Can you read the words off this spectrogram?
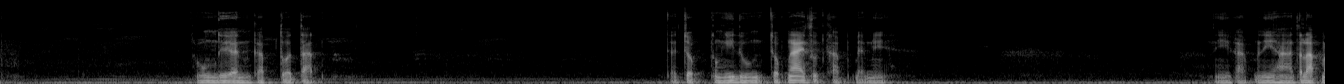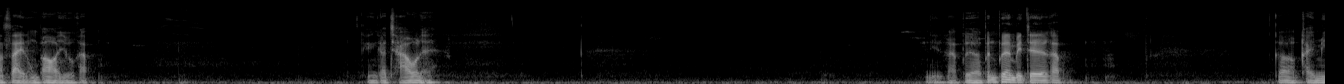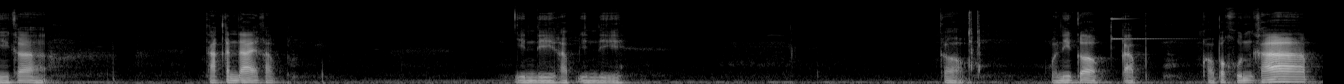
วงเดือนกับตัวตัด จะจบตรงนี้ดูจบง่ายสุดครับแบบนี้ นี่ครับวันนี้หาตลับมาใส่หลวงพ่ออยู่ครับเห็นกระเช้าเลยนี่ครับเผื่อเพื่อนๆไปเจอครับ ก็ใครมีก็ ทักกันได้ครับ ยินดีครับยินดี ก็ วันนี้ก็กลับขอบพระคุณครับ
